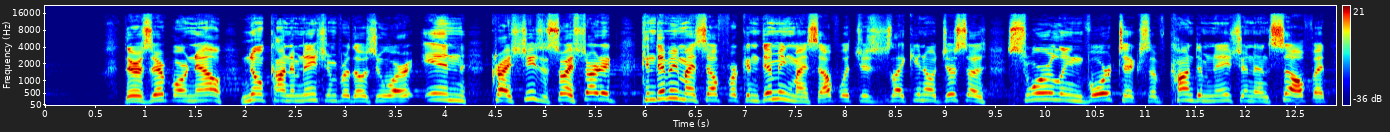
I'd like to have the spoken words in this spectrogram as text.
There is therefore now no condemnation for those who are in Christ Jesus. So I started condemning myself for condemning myself, which is like, you know, just a swirling vortex of condemnation and self at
